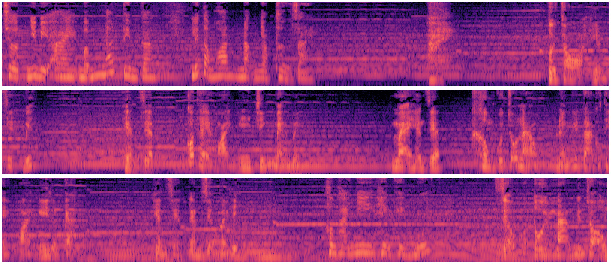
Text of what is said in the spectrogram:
Chợt như bị ai bấm nát tim can Lý Tầm Hoan nặng nhọc thở dài. Tôi cho Hiền Diệt biết. Hiền Diệt có thể hoài nghi chính mẹ mình. Mẹ Hiền Diệt không có chỗ nào để người ta có thể hoài nghi được cả. Hiền Diệt đem rượu về đi. Hồng Hải Nhi hình hình mũi. Rượu của tôi mang đến cho ông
